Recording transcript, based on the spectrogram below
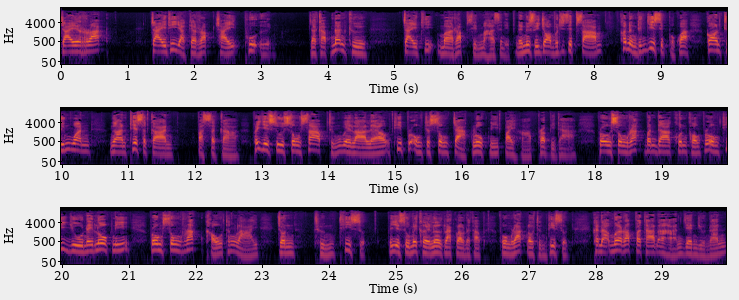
ใจรัก ใจที่อยากจะรับใช้ผู้อื่นนะครับ นั่นคือใจที่มารับศีลมหาสนิท ในหนังสือยอห์นบทที่ 13 ข้อ1ถึง20 บอกว่า ก่อนถึงวันงานเทศกาลปัสกา พระเยซูทรงทราบถึงเวลาแล้วที่พระองค์จะทรงจากโลกนี้ไปหาพระบิดา พระองค์ทรงรักบรรดาคนของพระองค์ที่อยู่ในโลกนี้ พระองค์ทรงรักเขาทั้งหลายจนถึงที่สุด พระเยซูไม่เคยเลิกรักเรานะครับพงรักเราถึงที่สุด ขณะเมื่อรับประทานอาหารเย็นอยู่นั้น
